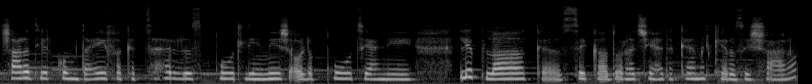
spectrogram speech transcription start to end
الشعر ديالكم ضعيفة كتهرس بقوه ليميش أو بقوه يعني les plaques ال secador هادشي هذا كامل كيرزي الشعرة.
